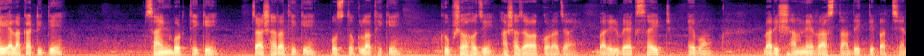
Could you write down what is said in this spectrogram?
এই এলাকাটিতে সাইনবোর্ড থেকে, চাষারা থেকে, পোস্তকলা থেকে খুব সহজে আসা যাওয়া করা যায়। বাড়ির ব্যাক সাইড এবং বাড়ির সামনের রাস্তা দেখতে পাচ্ছেন।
